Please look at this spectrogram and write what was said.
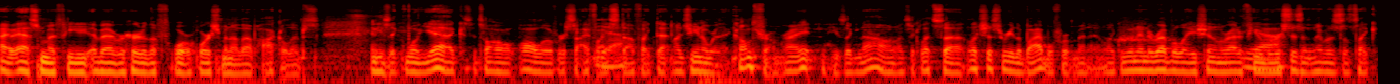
i asked him if he have ever heard of the four horsemen of the apocalypse and he's like well yeah because it's all all over sci-fi Yeah. stuff like that And like you know where that comes from right and he's like no and i was like let's uh let's just read the bible for a minute like we went into revelation and read a few Yeah. verses and it was just like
